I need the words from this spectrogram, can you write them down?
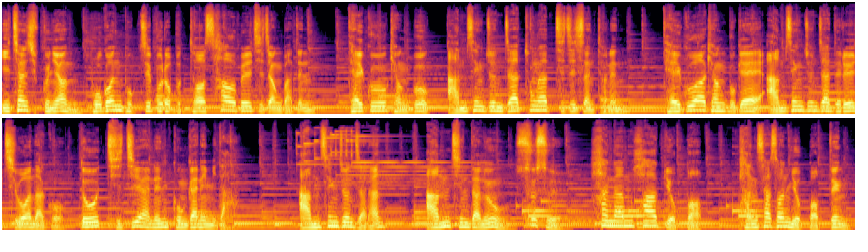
2019년 보건복지부로부터 사업을 지정받은 대구 경북 암생존자 통합지지센터는 대구와 경북의 암생존자들을 지원하고 또 지지하는 공간입니다. 암생존자란 암 진단 후 수술, 항암 화학 요법, 방사선 요법 등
